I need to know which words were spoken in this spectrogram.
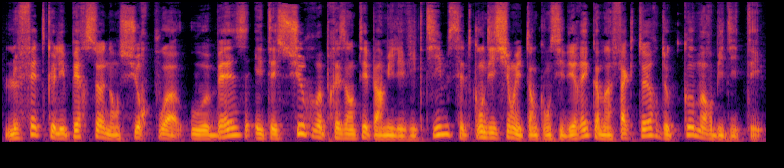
le fait que les personnes en surpoids ou obèses étaient surreprésentées parmi les victimes, cette condition étant considérée comme un facteur de comorbidité.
